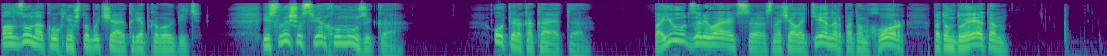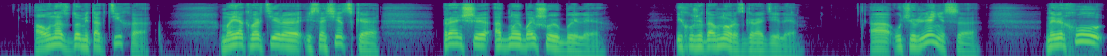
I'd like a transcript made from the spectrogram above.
Ползу на кухню, чтобы чаю крепкого выпить. И слышу сверху музыка. Опера какая-то. Поют, заливаются, сначала тенор, потом хор, потом дуэтом. А у нас в доме так тихо. Моя квартира и соседская раньше одной большой были. Их уже давно разгородили. А у Чурлениса наверху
